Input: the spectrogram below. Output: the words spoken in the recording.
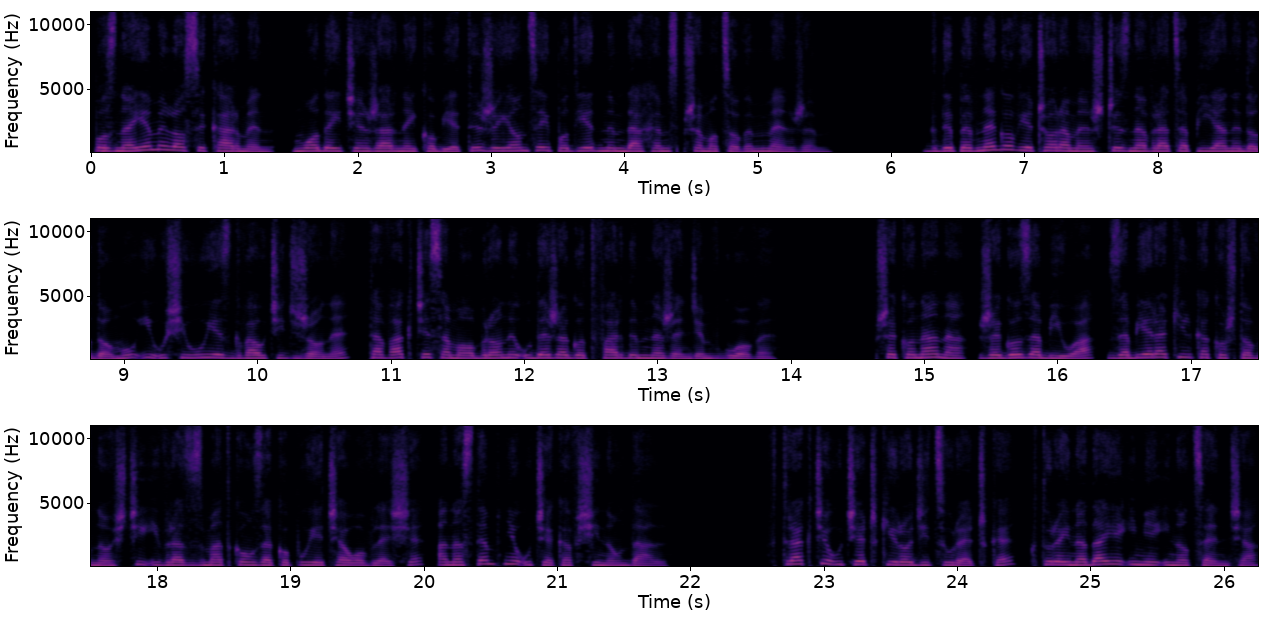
Poznajemy losy Carmen, młodej ciężarnej kobiety żyjącej pod jednym dachem z przemocowym mężem. Gdy pewnego wieczora mężczyzna wraca pijany do domu i usiłuje zgwałcić żonę, ta w akcie samoobrony uderza go twardym narzędziem w głowę. Przekonana, że go zabiła, zabiera kilka kosztowności i wraz z matką zakopuje ciało w lesie, a następnie ucieka w siną dal. W trakcie ucieczki rodzi córeczkę, której nadaje imię Inocencia,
